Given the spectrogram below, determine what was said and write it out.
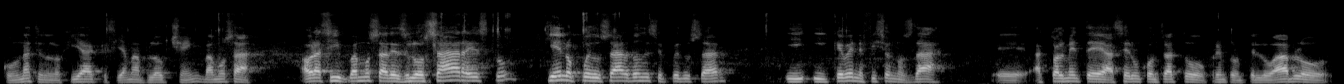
con una tecnología que se llama blockchain. Vamos a, ahora sí, vamos a desglosar esto, quién lo puede usar, dónde se puede usar y, qué beneficio nos da. Eh, actualmente hacer un contrato, por ejemplo, te lo hablo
